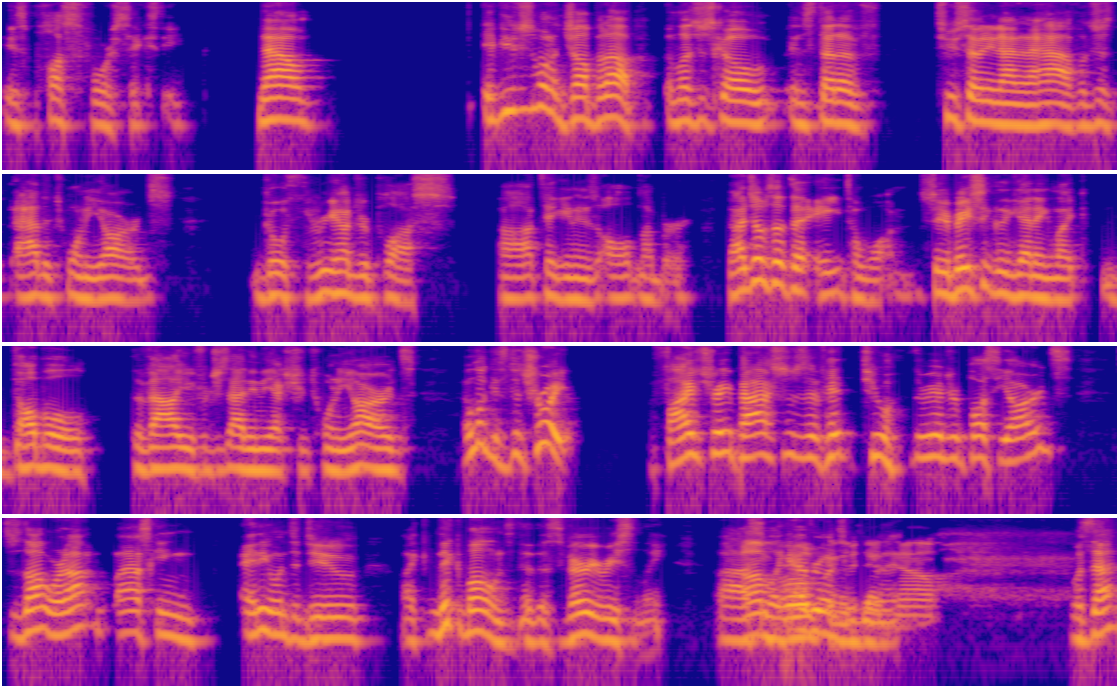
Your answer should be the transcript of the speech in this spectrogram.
is plus 460. Now, if you just want to jump it up and let's just go instead of 279 and a half, let's just add the 20 yards, go 300 plus, uh, taking his alt number. That jumps up to eight to one. So you're basically getting like double the value for just adding the extra 20 yards. And look, it's Detroit. Five straight passers have hit two, 300 plus yards. So it's not, we're not asking anyone to do like Nick Mullens did this very recently. Uh, I'm so like everyone's been doing it. now. What's that?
